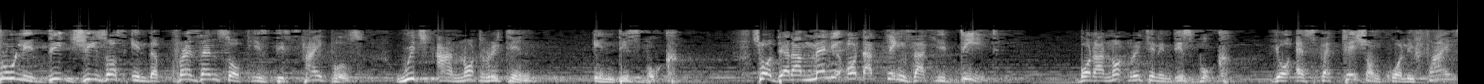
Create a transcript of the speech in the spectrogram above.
truly did Jesus in the presence of his disciples, which are not written in this book. So there are many other things that he did, but are not written in this book your expectation qualifies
